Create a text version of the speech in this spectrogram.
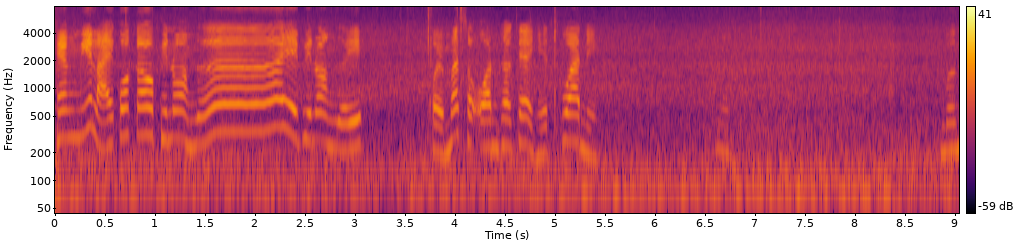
แห้งมีหลายกว่าเก่าพี่น้องเอ้ยพี่น้องเอ้ยข่อยมาสะออนค่ะแค่เห็ดทั่วนี่เบิ้ง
